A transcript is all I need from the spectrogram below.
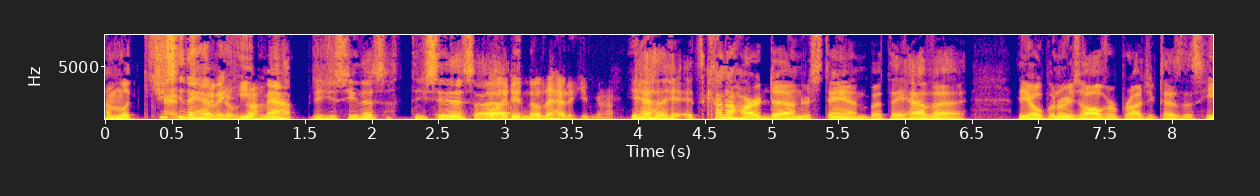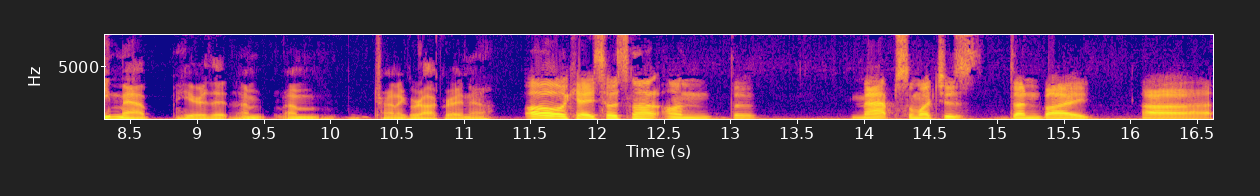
I'm look. Did you see And they have a heat know. map? Did you see this? Did you see this? Uh, oh, I didn't know they had a heat map. Yeah, it's kind of hard to understand, but they have a the Open Resolver project has this heat map here that I'm I'm trying to grok right now. Oh, okay. So it's not on the map so much as done by uh,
